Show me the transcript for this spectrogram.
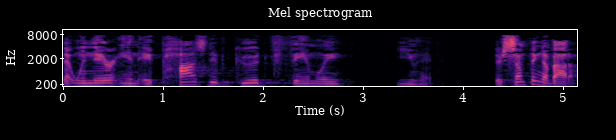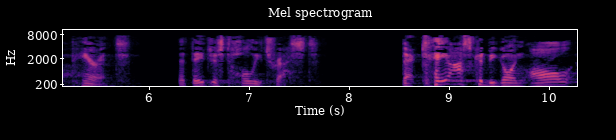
that when they're in a positive, good family unit, there's something about a parent that they just wholly trust. That chaos could be going all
